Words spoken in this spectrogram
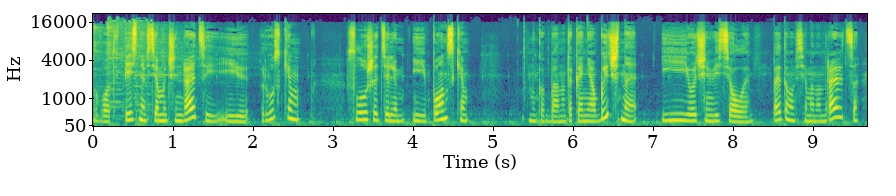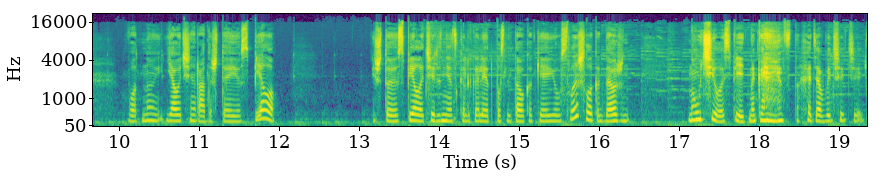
Вот, песня всем очень нравится, и русским слушателям и японским. Ну, как бы она такая необычная и очень веселая. Поэтому всем она нравится. Вот, ну, я очень рада, что я ее спела. И что я спела через несколько лет после того, как я ее услышала, когда я уже научилась петь наконец-то, хотя бы чуть-чуть.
